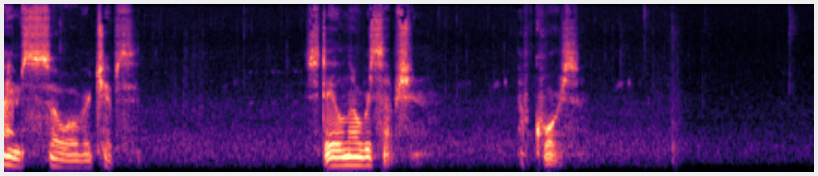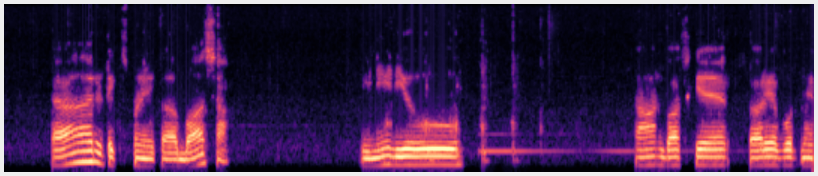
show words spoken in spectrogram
I'm so over chips. Still no reception. Of course. யாரு டெக்ஸ்ட் பண்ணிருக்கா பாஸா we need you நான் பாஸ் கேர் சாரி அபவுட் மை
